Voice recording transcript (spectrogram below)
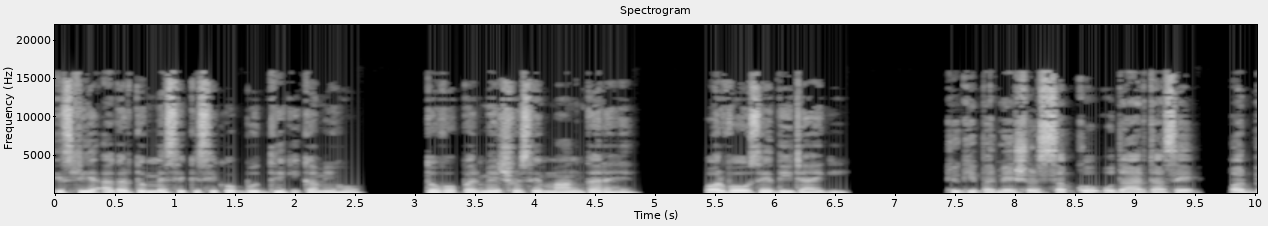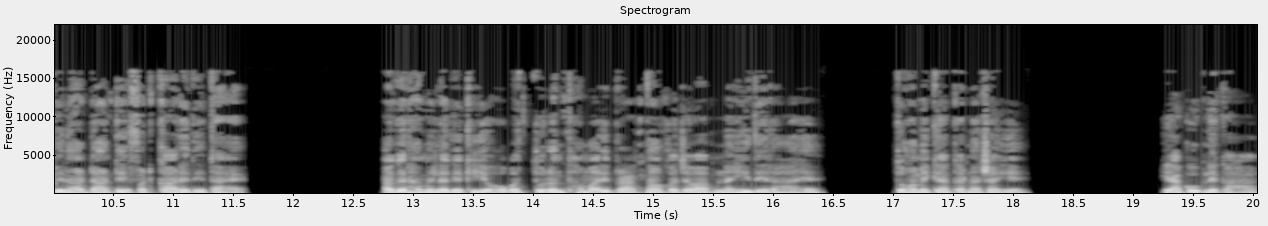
इसलिए अगर तुम में से किसी को बुद्धि की कमी हो तो वो परमेश्वर से माँगता रहे। और वो उसे दी जाएगी। क्योंकि परमेश्वर सबको उदारता से और बिना डांटे फटकारे देता है। अगर हमें लगे कि यहोवा तुरंत हमारी प्रार्थनाओं का जवाब नहीं दे रहा है तो हमें क्या करना चाहिए? याकूब ने कहा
